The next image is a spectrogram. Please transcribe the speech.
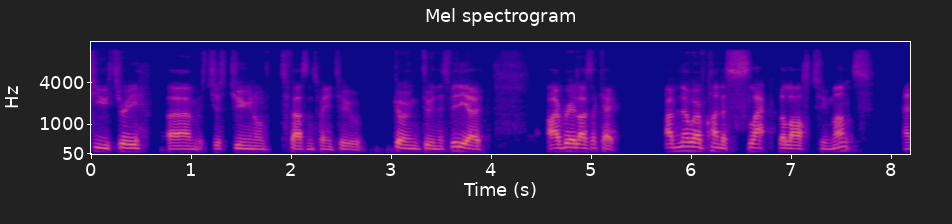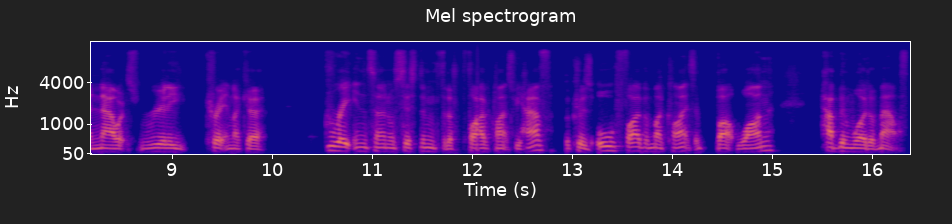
Q3. Um, it's just June of 2022. Going doing this video, I realized okay, I know I've kind of slacked the last two months, and now it's really creating like a great internal system for the five clients we have because all five of my clients, but one, have been word of mouth.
